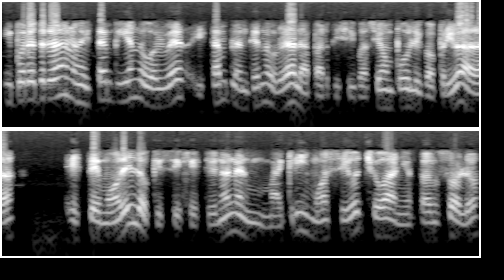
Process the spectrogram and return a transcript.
y por otro lado nos están pidiendo volver, están planteando volver a la participación público-privada, este modelo que se gestionó en el macrismo hace ocho años tan solo,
